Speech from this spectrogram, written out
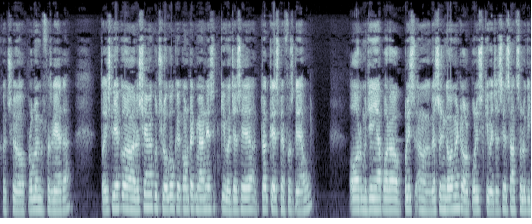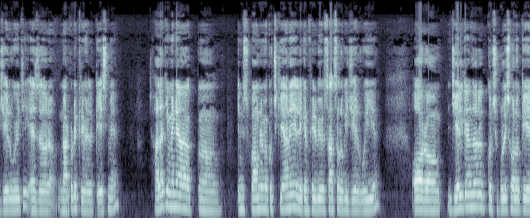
कुछ प्रॉब्लम में फंस गया था तो इसलिए को- रशिया में कुछ लोगों के कांटेक्ट में आने से- की वजह से ट्रक केस में फंस गया हूँ और मुझे यहाँ पर पुलिस वेस्टर्न गवर्नमेंट और पुलिस की वजह से सात सालों की जेल हुई थी as a narcotic criminal case में। हालाँकि मैंने इस मामले में कुछ किया नहीं है, लेकिन फिर भी सात सालों की जेल हुई है। और जेल के अंदर कुछ पुलिस वालों के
